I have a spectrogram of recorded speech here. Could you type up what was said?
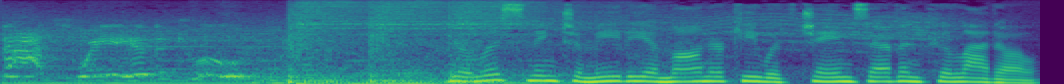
That's where you hear the truth. You're listening to Media Monarchy with James Evan Pilato.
